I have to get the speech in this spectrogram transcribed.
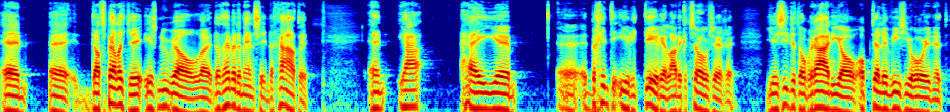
En uh, dat spelletje is nu wel, uh, dat hebben de mensen in de gaten. En ja, hij, uh, het begint te irriteren, laat ik het zo zeggen. Je ziet het op radio, op televisie hoor je het.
